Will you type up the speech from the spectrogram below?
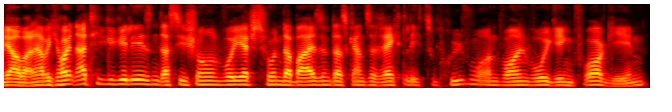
Ja, aber dann habe ich heute einen Artikel gelesen, dass sie schon, wohl jetzt schon dabei sind, das Ganze rechtlich zu prüfen und wollen wohl gegen vorgehen.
